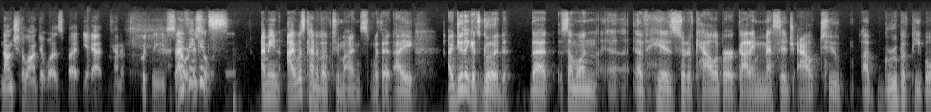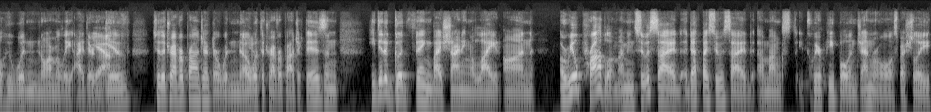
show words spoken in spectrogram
nonchalant it was, but yeah, kind of quickly soured. I think it's. I mean, I was kind of of two minds with it. I, I do think it's good that someone uh, of his sort of caliber got a message out to a group of people who wouldn't normally either Yeah. give to the Trevor Project or wouldn't know Yeah. what the Trevor Project is, and he did a good thing by shining a light on a real problem. I mean, suicide, death by suicide amongst queer people in general, especially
